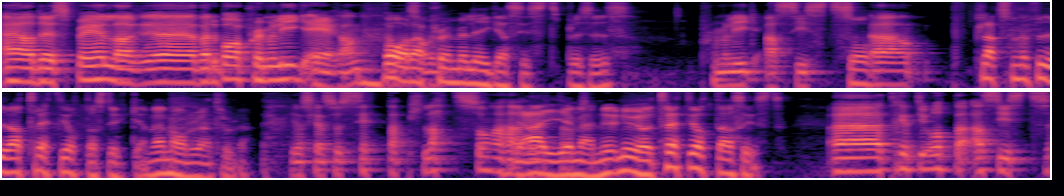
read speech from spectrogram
Är det spelar, eh, var det bara Premier League-eran? Bara? Premier League assist, precis. Premier League assists. Så- Eh, Plats nummer fyra, 38 stycken. Vem har du där tror du? jag ska alltså sätta platserna här. Jajamän, nu, nu har jag 38 assist. Eh, 38 assists,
